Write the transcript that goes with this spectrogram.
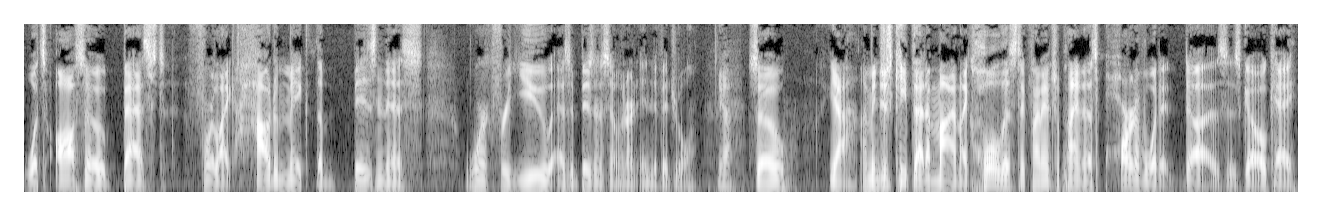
what's also best for like how to make the business work for you as a business owner, an individual. Yeah. So yeah, I mean, just keep that in mind. Like holistic financial planning, that's part of what it does. Is go okay,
